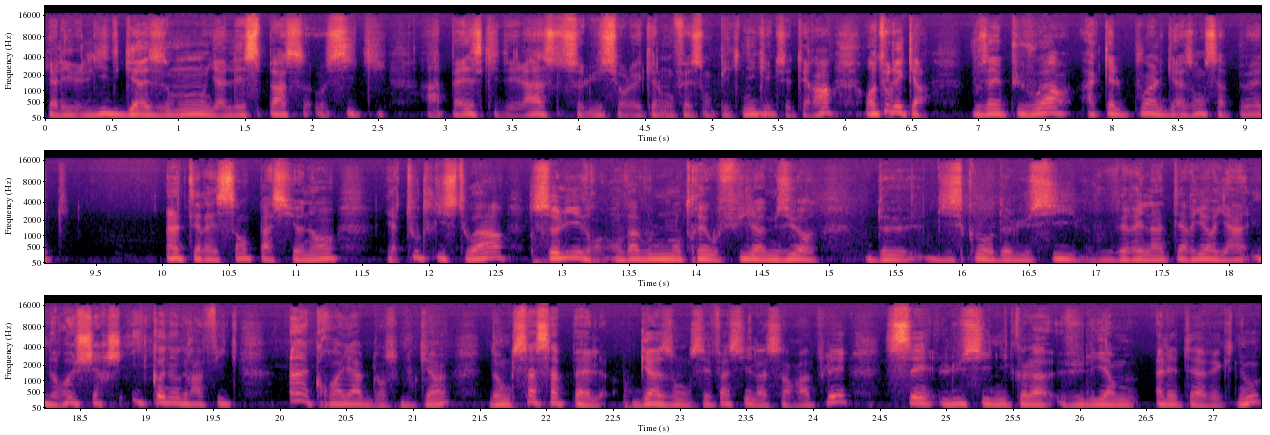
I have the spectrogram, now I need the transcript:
il y a les lits de gazon, il y a l'espace aussi qui apaise, qui délasse, celui sur lequel on fait son pique-nique, etc. En tous les cas, vous avez pu voir à quel point le gazon, ça peut être intéressant, passionnant. Il y a toute l'histoire. Ce livre, on va vous le montrer au fil à mesure de discours de Lucie. Vous verrez l'intérieur. Il y a une recherche iconographique incroyable dans ce bouquin. Donc ça s'appelle Gazon, c'est facile à s'en rappeler. C'est Lucie Nicolas Vulliam, elle était avec nous.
